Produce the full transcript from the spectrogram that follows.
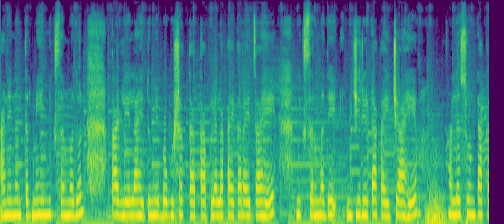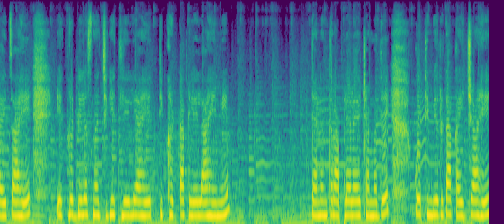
आणि नंतर मी हे मिक्सरमधून काढलेलं आहे. तुम्ही बघू शकता आता आपल्याला काय करायचं आहे? मिक्सरमध्ये जिरी टाकायची आहे लसूण टाकायचं आहे एक गड्डी लसणाची घेतलेली आहे तिखट टाकलेलं आहे मी. त्यानंतर आपल्याला याच्यामध्ये कोथिंबीर टाकायची आहे.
